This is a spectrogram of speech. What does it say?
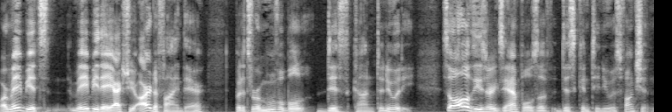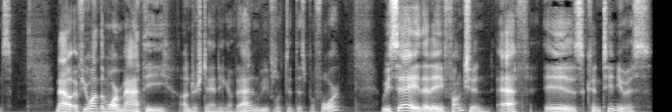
Or maybe it's maybe they actually are defined there, but it's removable discontinuity. So all of these are examples of discontinuous functions. Now, if you want the more mathy understanding of that, and we've looked at this before, we say that a function f is continuous,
